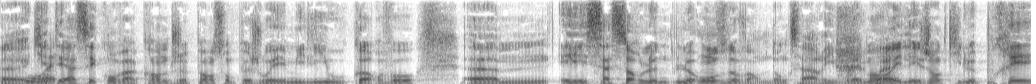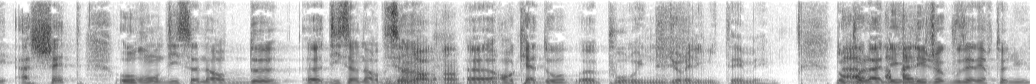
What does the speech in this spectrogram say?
euh, qui était assez convaincante, je pense. On peut jouer Emily ou Corvo. Euh, et ça sort le, le, 11 novembre, donc ça arrive vraiment. Et les gens qui le pré-achètent auront Dishonored 2, euh, Dishonored, 1, en cadeau pour une durée limitée. Mais donc ah, voilà, les, les jeux que vous avez retenus?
